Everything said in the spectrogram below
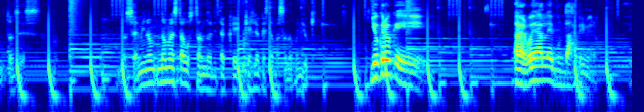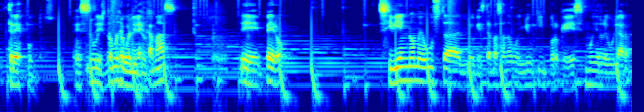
Entonces, no sé, a mí no, me está gustando ahorita qué, qué es lo que está pasando con Yuki. Yo creo que. A ver, voy a darle puntaje primero. Tres puntos. Este, estamos no creo más. Eh, pero, si bien no me gusta lo que está pasando con Yuki porque es muy irregular,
